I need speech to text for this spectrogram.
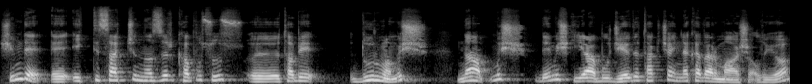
Şimdi e, iktisatçı Nazır Kapusuz e, tabi durmamış. Ne yapmış? Demiş ki ya bu Cevdet Akçay ne kadar maaş alıyor?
